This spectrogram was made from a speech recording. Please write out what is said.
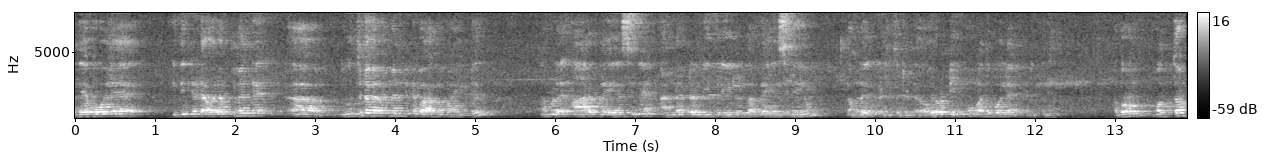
അതേപോലെ ഇതിന്റെ ഡെവലപ്മെന്റ് യൂത്ത് ഡെവലപ്മെന്റിന്റെ ഭാഗമായിട്ട് നമ്മൾ ആറ് പ്ലേയേഴ്സിനെ അണ്ടർ ട്വന്റി ത്രീയിലുള്ള പ്ലേയേഴ്സിനെയും നമ്മൾ എടുത്തിട്ടുണ്ട്. ഓരോ ടീമും അതുപോലെ എടുക്കുന്നു. അപ്പം മൊത്തം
